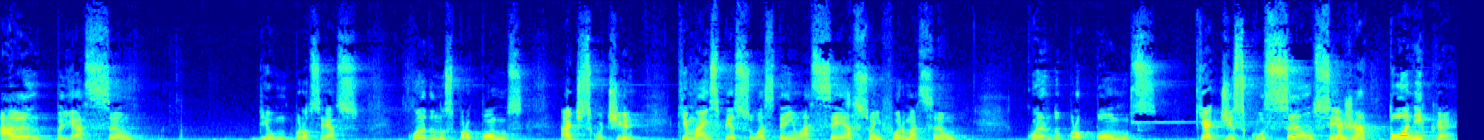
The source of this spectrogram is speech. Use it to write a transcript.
a ampliação de um processo, quando nos propomos a discutir que mais pessoas tenham acesso à informação, quando propomos que a discussão seja a tônica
